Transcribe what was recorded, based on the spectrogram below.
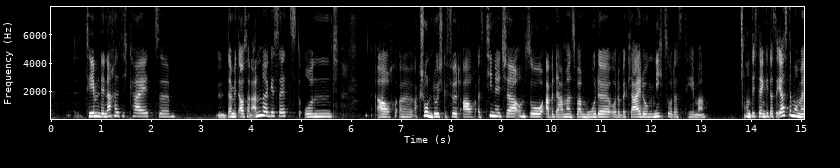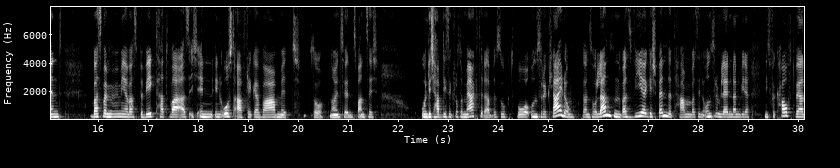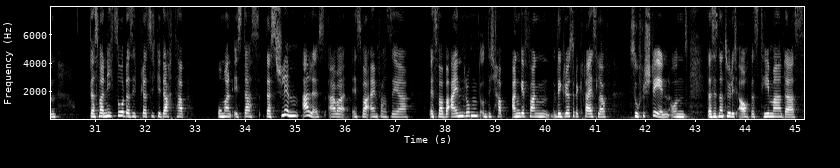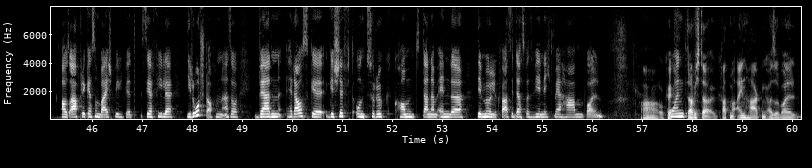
Themen der Nachhaltigkeit äh, damit auseinandergesetzt und auch äh, Aktionen durchgeführt, auch als Teenager und so. Aber damals war Mode oder Bekleidung nicht so das Thema. Und ich denke, das erste Moment, was bei mir was bewegt hat, war, als ich in, in Ostafrika war mit so 19, 20. Und ich habe diese großen Märkte da besucht, wo unsere Kleidung dann so landen, was wir gespendet haben, was in unseren Ländern wieder nicht verkauft werden. Das war nicht so, dass ich plötzlich gedacht habe, oh man, ist das das schlimm alles, aber es war einfach sehr, es war beeindruckend und ich habe angefangen, den größeren Kreislauf zu verstehen. Und das ist natürlich auch das Thema, dass aus Afrika zum Beispiel wird sehr viele die Rohstoffen, also werden herausgeschifft und zurückkommt dann am Ende der Müll, quasi das, was wir nicht mehr haben wollen. Ah, okay. Und Darf ich da gerade mal einhaken? Also, weil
